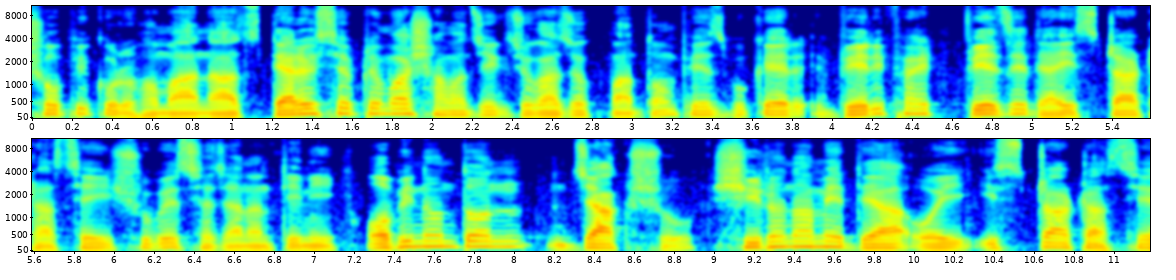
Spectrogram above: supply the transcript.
শফিকুর রহমান আজ তেরোই সেপ্টেম্বর সামাজিক যোগাযোগ মাধ্যম ফেসবুকের ভেরিফাইড পেজে দেয় স্টার্টাসে শুভেচ্ছা জানান তিনি। অভিনন্দন জাকসু শিরোনামে দেয়া ওই স্টার্টাসে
